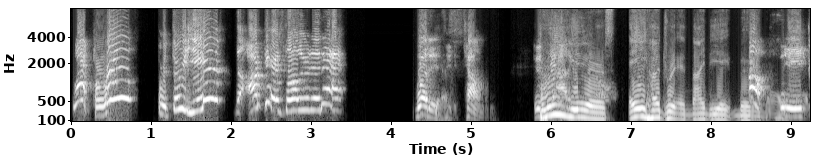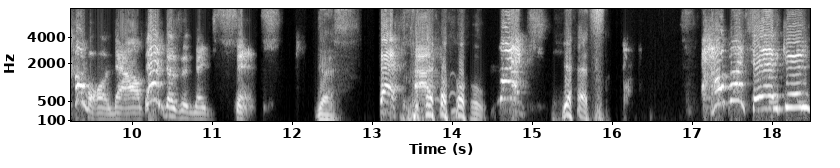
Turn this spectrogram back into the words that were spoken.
What for real? For three years? The there longer than that? What is Yes. it? Tell me. Three years, eight hundred and ninety-eight million. Oh, see, come on now. That doesn't make sense. Yes. That's Oh, what? yes. How much? Say that again.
